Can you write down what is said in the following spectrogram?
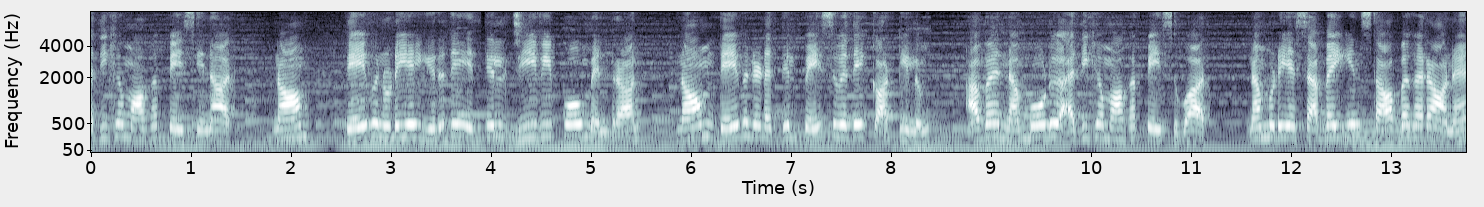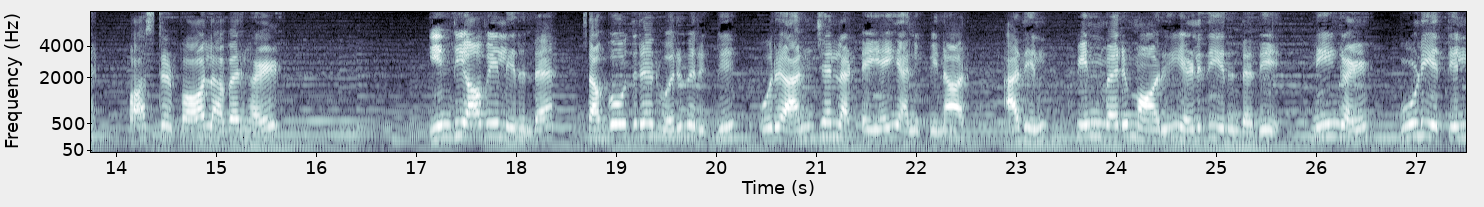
அதிகமாக பேசினார். நாம் தேவனுடைய இருதயத்தில் ஜீவிப்போம் என்றால் நாம் தேவனிடத்தில் பேசுவதை காட்டிலும் அவர் நம்மோடு அதிகமாக பேசுவார். நம்முடைய சபையின் ஸ்தாபகரான பாஸ்டர் பால் அவர்கள் இந்தியாவில் இருந்த சகோதரர் ஒருவருக்கு ஒரு அஞ்சல் அட்டையை அனுப்பினார். அதில் பின்வருமாறு எழுதியிருந்தது. நீங்கள் ஊழியத்தில்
